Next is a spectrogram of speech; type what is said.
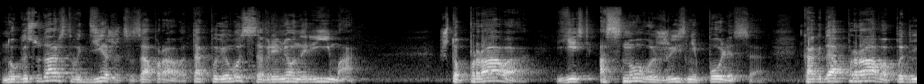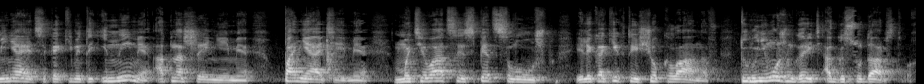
но государство держится за право. Так повелось со времен Рима что право есть основа жизни полиса. Когда право подменяется какими-то иными отношениями, понятиями, мотивацией спецслужб или каких-то еще кланов, то мы не можем говорить о государствах.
